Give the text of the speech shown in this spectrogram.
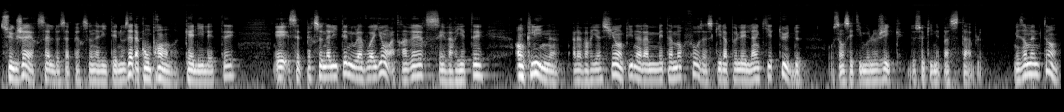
suggère celle de sa personnalité, nous aide à comprendre quel il était, et cette personnalité, nous la voyons à travers ses variétés, encline à la variation, encline à la métamorphose, à ce qu'il appelait l'inquiétude, au sens étymologique, de ce qui n'est pas stable. Mais en même temps,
